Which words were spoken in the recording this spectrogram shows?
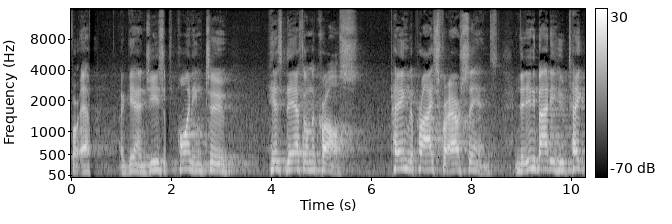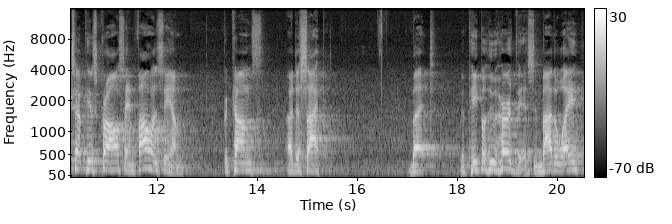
forever. Again, Jesus pointing to his death on the cross, paying the price for our sins. And that anybody who takes up his cross and follows him becomes a disciple. But the people who heard this, and by the way,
